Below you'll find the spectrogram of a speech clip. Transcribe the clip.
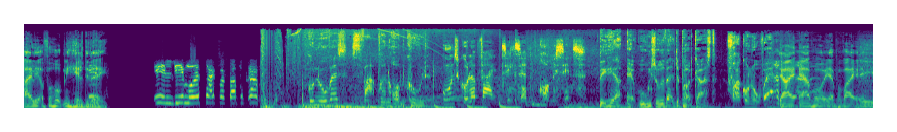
dejlig og forhåbentlig heldig dag. I lige måde, tak for et godt program. Gunovas svar på en romkugle. Ugens guldopfej tilsat romessens. Det her er ugens udvalgte podcast fra Gonova. Jeg er på, jeg er på vej i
